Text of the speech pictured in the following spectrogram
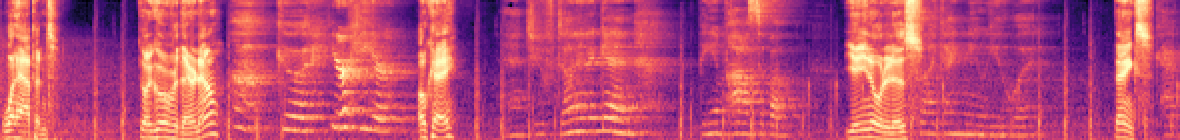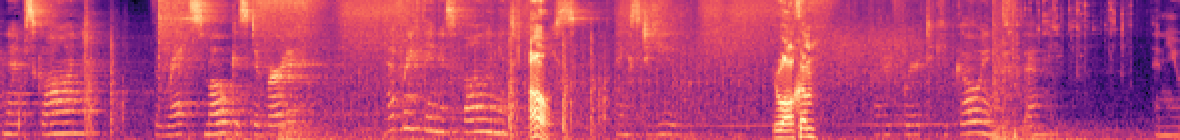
What happened? Do I go over there now? Good, you're here. Okay. And you've done it again. The impossible. Yeah, you know what it is. Like I knew you would. Thanks. Catnap's gone. The red smoke is diverted. Everything is falling into oh. place. Oh. Thanks to you. You're welcome. But if we're to keep going, then. then you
